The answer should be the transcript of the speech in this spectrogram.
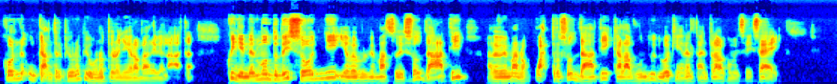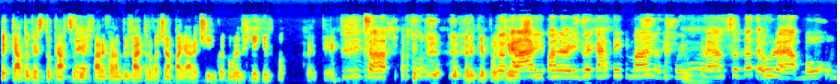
con un counter più uno più uno per ogni roba rivelata. Quindi nel mondo dei sogni io avevo il mio mazzo dei soldati, avevo in mano quattro soldati, calavo un 2-2 che in realtà entrava come 6-6. Peccato che sto cazzo di Sì. affare con Amplify te lo faceva pagare 5 come minimo, perché, Esatto. perché poi Lo cresce. calavi quando avevi due carte in mano, di cui uno era un soldato e uno era boh, un-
